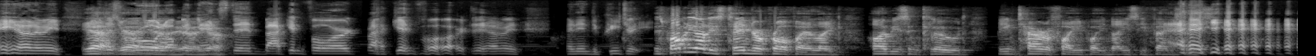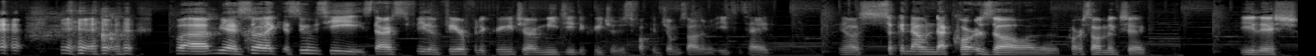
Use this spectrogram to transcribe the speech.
you know what I mean? Yeah, just yeah, roll yeah, up yeah, against it, back and forth, back and forth. You know what I mean? And then the creature. He's probably on his Tinder profile, like hobbies include being terrified by nicey fences. yeah. But um, yeah, so like as soon as he starts feeling fear for the creature, immediately the creature just fucking jumps on him and eats his head. You know, sucking down that cortisol, cortisol milkshake. Delish.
